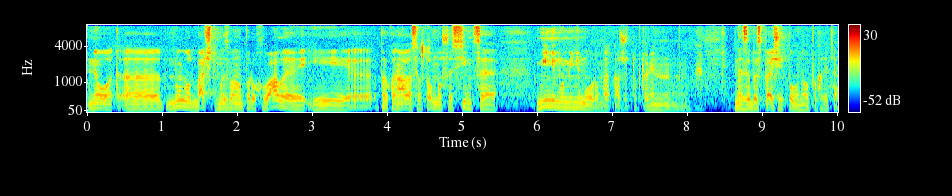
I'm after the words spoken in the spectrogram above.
Ну, от, е, ну, от бачите, ми з вами порахували і е, переконалися в тому, що сім це мінімум мініморум, як кажуть. Тобто він не забезпечить повного покриття.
